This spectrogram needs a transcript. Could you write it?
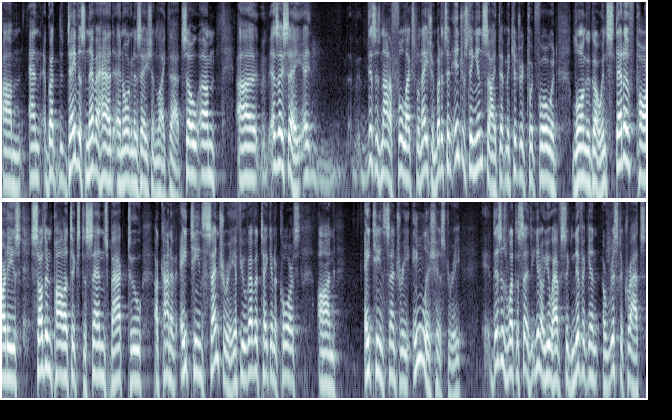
Um, and, but Davis never had an organization like that. So, um, uh, as I say, uh, this is not a full explanation, but it's an interesting insight that McKitrick put forward long ago. Instead of parties, Southern politics descends back to a kind of 18th century. If you've ever taken a course on 18th century English history, this is what the said. You know, you have significant aristocrats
